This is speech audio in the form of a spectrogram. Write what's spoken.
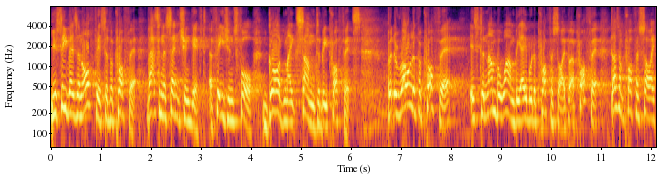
You see, there's an office of a prophet. That's an ascension gift. Ephesians 4. God makes some to be prophets. But the role of a prophet is to number one be able to prophesy. But a prophet doesn't prophesy.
